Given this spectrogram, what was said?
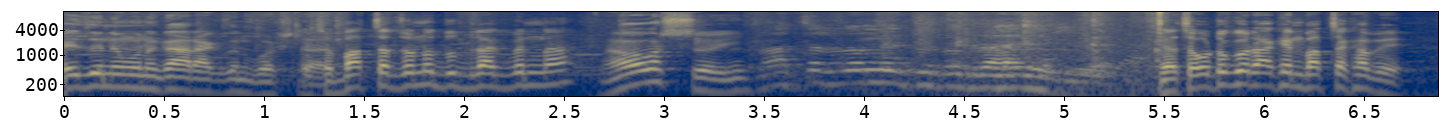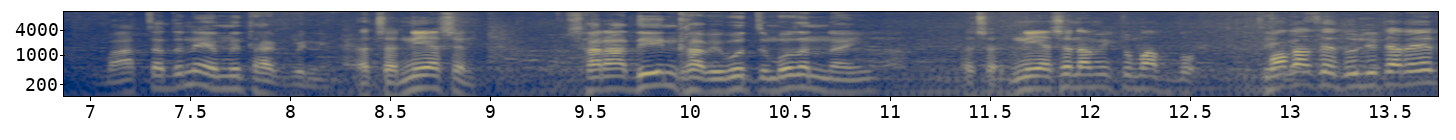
এই জন্য মনে করেন আর একজন বসটা আচ্ছা বাচ্চার জন্য দুধ রাখবেন না? হ্যাঁ অবশ্যই। বাচ্চার জন্য দুধ রাখা যাবে আচ্ছা ওটুকু রাখেন বাচ্চা খাবে? বাচ্চা তো এমনি থাকবে না আচ্ছা নিয়ে আসেন। সারাদিন খাবে বুঝছেন বোঝেন নাই? আচ্ছা নিয়ে আসেন আমি একটু মাপবো। মগ আছে দুই লিটারের?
